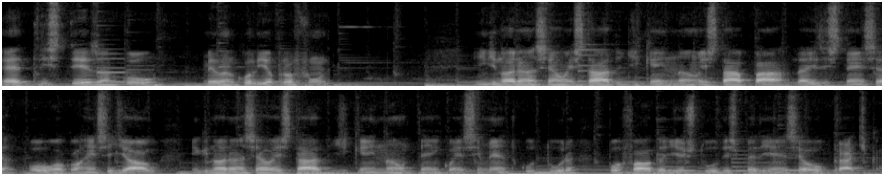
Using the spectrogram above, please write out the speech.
é tristeza ou melancolia profunda. Ignorância é um estado de quem não está a par da existência ou ocorrência de algo. Ignorância é o estado de quem não tem conhecimento, cultura, por falta de estudo, experiência ou prática.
